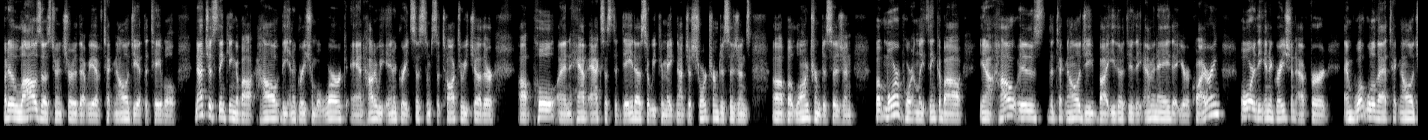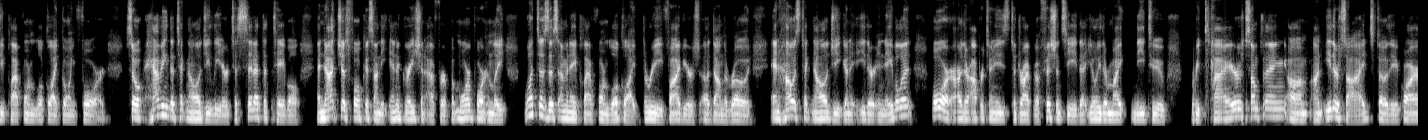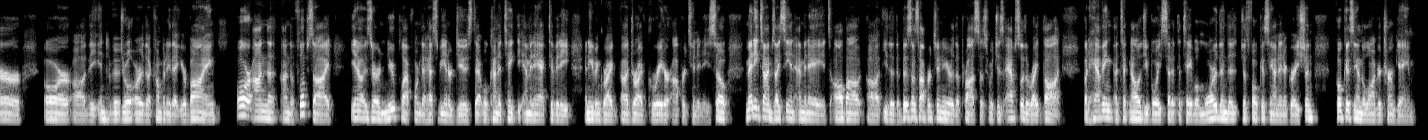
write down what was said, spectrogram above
But it allows us to ensure that we have technology at the table, not just thinking about how the integration will work and how do we integrate systems to talk to each other, uh, pull and have access to data so we can make not just short-term decisions, uh, but long-term decision. But more importantly, think about you know how is the technology by either through the M&A that you're acquiring or the integration effort and what will that technology platform look like going forward So, having the technology leader to sit at the table and not just focus on the integration effort, but more importantly, what does this M&A platform look like three, five years uh, down the road? And how is technology going to either enable it or are there opportunities to drive efficiency that you'll either might need to retire something um, on either side, so the acquirer or, or uh, the individual or the company that you're buying, or on the on the flip side, you know, is there a new platform that has to be introduced that will kind of take the M&A activity and even drive, uh, drive greater opportunities? So many times I see in M&A, it's all about uh, either the business opportunity or the process, which is absolutely the right thought but having a technology voice set at the table more than just focusing on integration, focusing on the longer term game.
